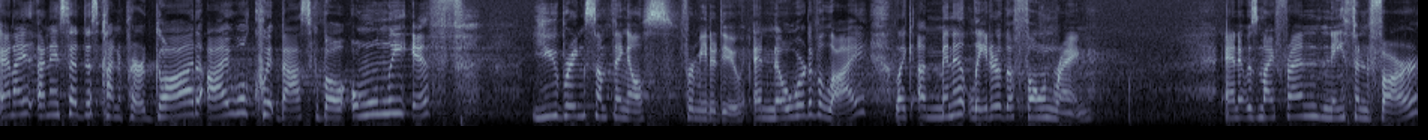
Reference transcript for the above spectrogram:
And I, and I said this kind of prayer God, I will quit basketball only if you bring something else for me to do. And no word of a lie, like a minute later, the phone rang. And it was my friend Nathan Farr,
